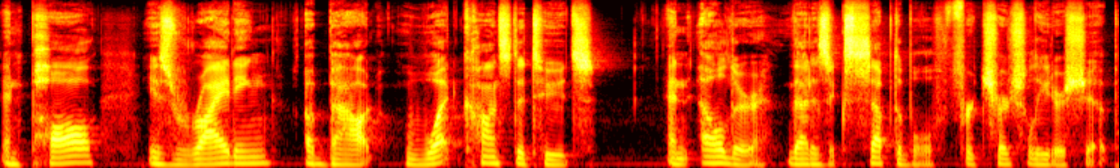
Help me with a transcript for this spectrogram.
and Paul is writing about what constitutes an elder that is acceptable for church leadership.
